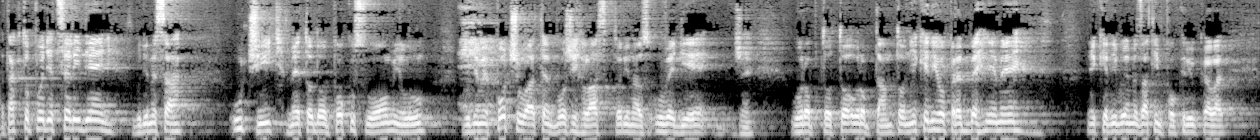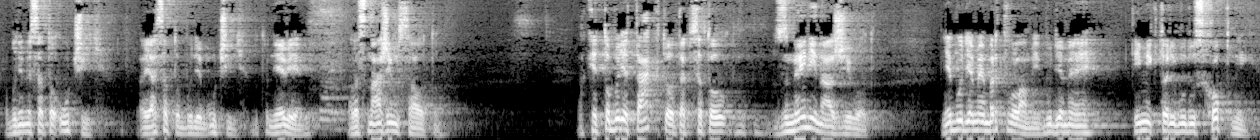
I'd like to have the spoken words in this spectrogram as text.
A tak pôjde celý deň. Budeme sa učiť metodou pokusu o omilu, budeme počúvať ten Boží hlas, ktorý nás uvedie, že urob toto, urob tamto. Niekedy ho predbehneme, Niekedy budeme za tým pokrývkavať a budeme sa to učiť. A ja sa to budem učiť, to neviem, ale snažím sa o to. A keď to bude takto, tak sa to zmení náš život. Nebudeme mŕtvolami, budeme tými, ktorí budú schopní.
